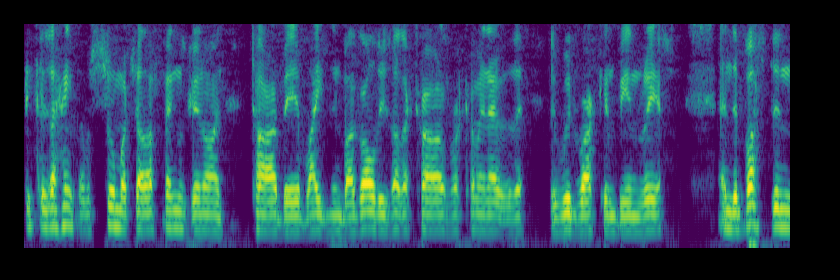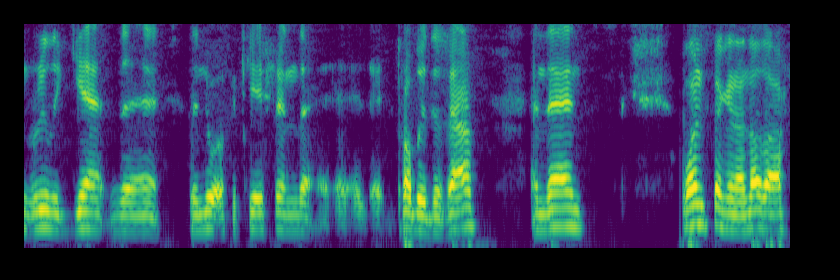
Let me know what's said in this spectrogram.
because I think there was so much other things going on. Tar Babe, Lightning Bug, all these other cars were coming out of the, the woodwork and being raced, and the bus didn't really get the the notification that it, it, probably deserved. And then one thing and another,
